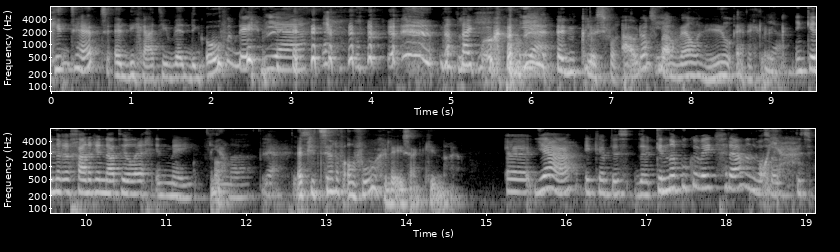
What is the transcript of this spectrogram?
kind hebt en die gaat die wending overnemen. Ja, Dat lijkt me ook wel Ja. een klus voor ouders, Ja. maar wel heel erg leuk. ja. En kinderen gaan er inderdaad heel erg in mee. Van, ja. ja, dus- Heb je het zelf al voorgelezen aan kinderen? Eh, ja, ik heb dus de kinderboekenweek gedaan. En dat was Oh, ook, dit, ik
